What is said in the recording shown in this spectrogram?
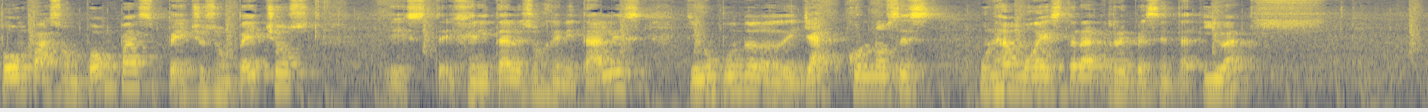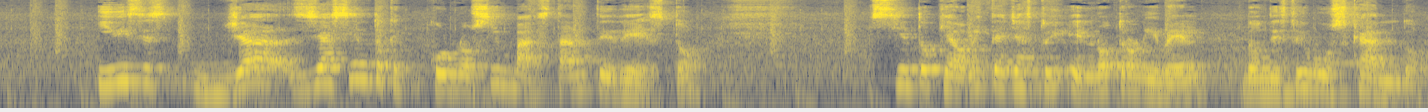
pompas son pompas, pechos son pechos, este, genitales son genitales, llega un punto donde ya conoces una muestra representativa y dices, ya, ya siento que conocí bastante de esto, siento que ahorita ya estoy en otro nivel donde estoy buscando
